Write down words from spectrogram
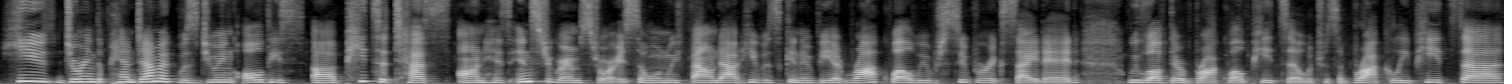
He, during the pandemic, was doing all these uh, pizza tests on his Instagram stories. So when we found out he was going to be at Rockwell, we were super excited. We loved their Brockwell pizza, which was a broccoli pizza.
